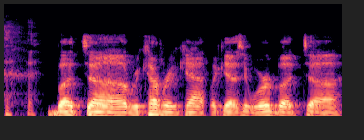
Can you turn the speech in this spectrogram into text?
but uh, recovering Catholic, as it were. But uh,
